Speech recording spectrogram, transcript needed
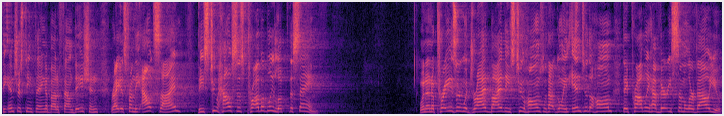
The interesting thing about a foundation, right, is from the outside, these two houses probably looked the same. When an appraiser would drive by these two homes without going into the home, they probably have very similar value.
